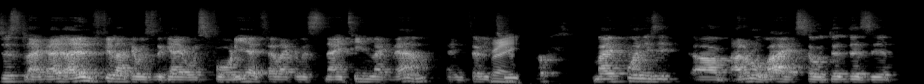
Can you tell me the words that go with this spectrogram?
just like, I, I, didn't feel like I was the guy who was 40. I felt like I was 19 like them and 32. Right. So my point is it, um, I don't know why. So does it,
